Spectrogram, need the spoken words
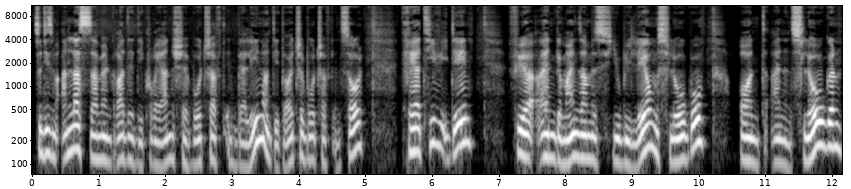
Zu diesem Anlass sammeln gerade die koreanische Botschaft in Berlin und die deutsche Botschaft in Seoul kreative Ideen für ein gemeinsames Jubiläumslogo und einen Slogan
